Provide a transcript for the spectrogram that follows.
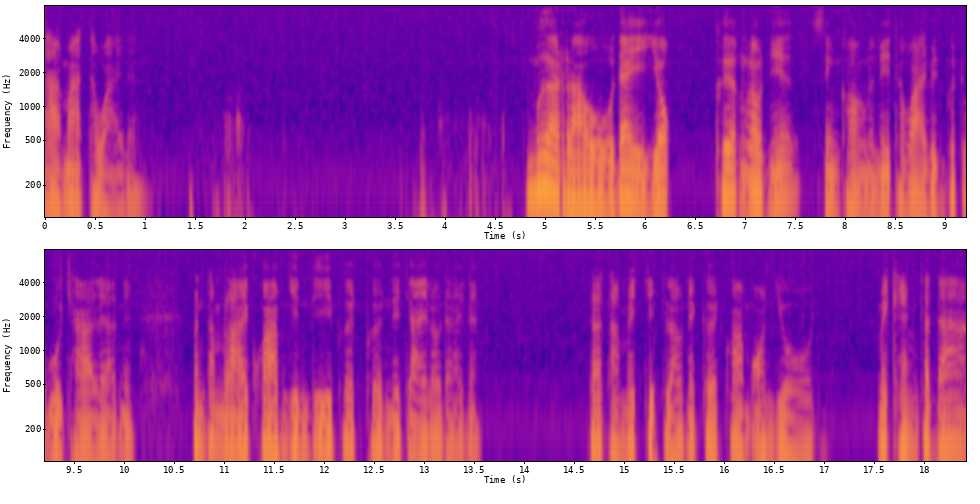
สามารถถวายได้ เมื่อเราได้ยกเครื่องเหล่านี้สิ่งของเหล่านี้ถวายเป็นพุทธบูชาแล้วเนี่ย มันทำลายความยินดีเพลิดเพลินในใจเราได้นะแล้ทำให้จิตเราเนี่ยเกิดความอ่อนโยน ไม่แข็งกระด้าง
